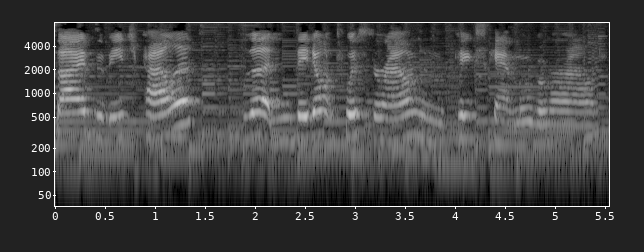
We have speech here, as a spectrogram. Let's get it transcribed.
sides of each pallet so that they don't twist around and the pigs can't move them around.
